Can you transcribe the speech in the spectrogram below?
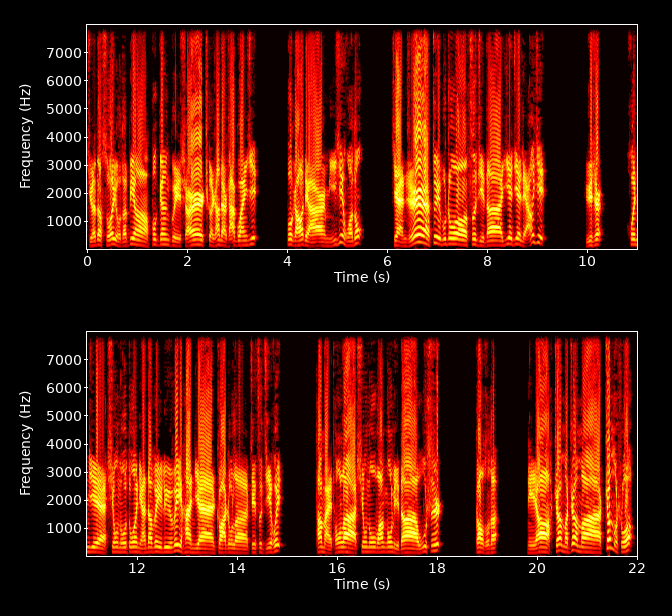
觉得所有的病不跟鬼神扯上点啥关系，不搞点迷信活动，简直对不住自己的业界良心。于是。混迹匈奴多年的卫律魏汉奸抓住了这次机会，他买通了匈奴王宫里的巫师，告诉他：“你要这么这么这么说。”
